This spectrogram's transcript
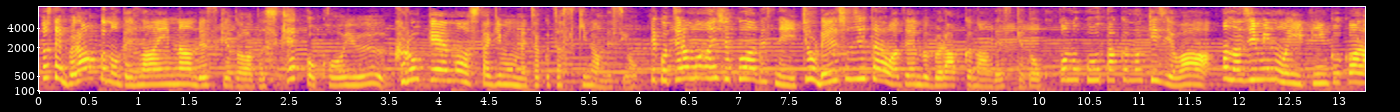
そしてブラックのデザインなんですけど私結構こういう黒系の下着もめちゃくちゃ好きなんですよ。でこちらも配色はですね一応レース自体は全部ブラックなんですけどここの光沢の生地は、まあ、馴染みのいいピンクカラ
